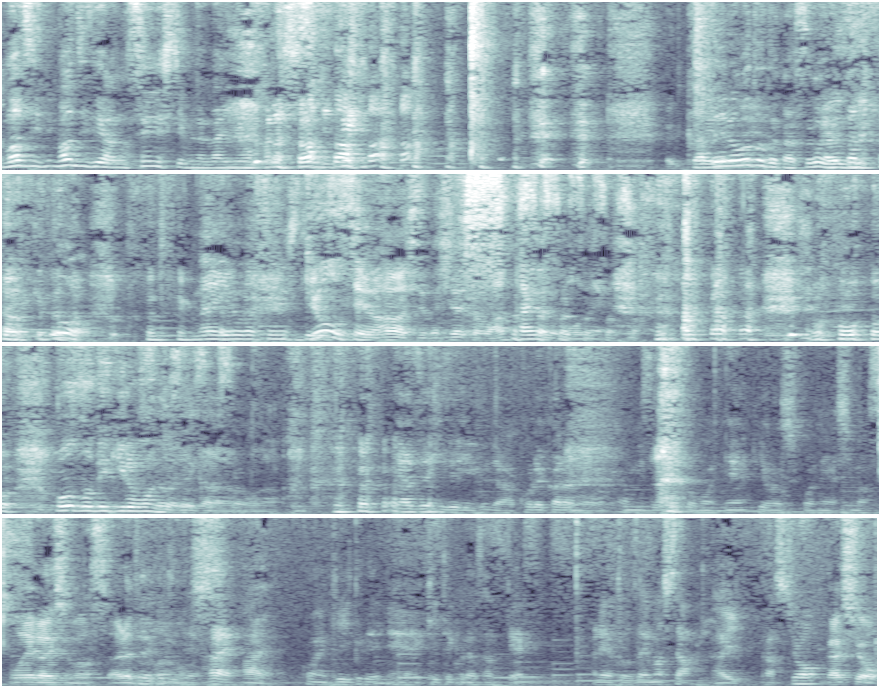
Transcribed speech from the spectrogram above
マジマジであのセンシティブな内容を話しすぎて。風の音とかすごい良かったんだけど内容がセンシティブ。行政の話とかしだしたらもうあかんよねもうね。そうそうそうもう放送できるもんじゃないからそうそうそうそういやぜひぜひじゃあこれからのお店ともにねよろしくお願いします。お願いします。ありがとうございます。はい今夜聞いて、えー、聞いてくださってありがとうございました。はい、合唱。合唱。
